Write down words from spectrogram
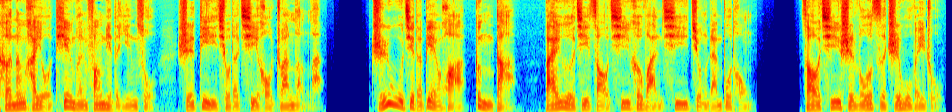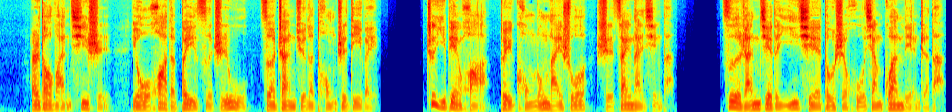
可能还有天文方面的因素，使地球的气候转冷了。植物界的变化更大。白垩纪早期和晚期迥然不同，早期是裸子植物为主，而到晚期时，有花的被子植物则占据了统治地位。这一变化对恐龙来说是灾难性的。自然界的一切都是互相关联着的，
